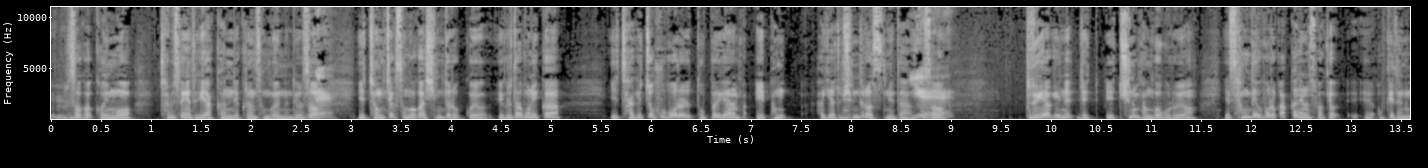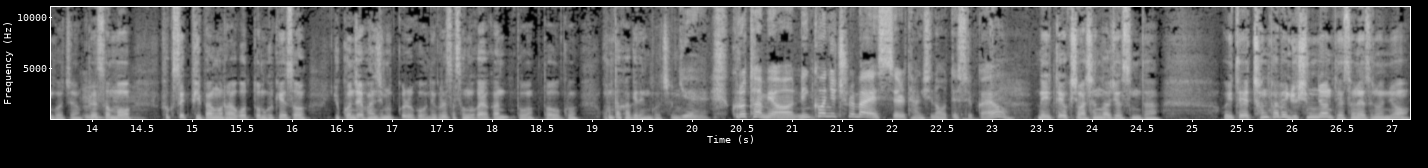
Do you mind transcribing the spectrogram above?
그래서 거- 거의 뭐 참여성이 되게 약한 네, 그런 선거였는데 그래서 네. 이 정책 선거가 힘들었고요. 예, 그러다 보니까 이 자기 쪽 후보를 돋보이게 하는 바- 이 방, 하기가 좀 힘들었습니다. 예. 그래서 부득이하게 이제 이 튀는 방법으로요. 이 상대 후보를 깎아내는 수밖에 예, 없게 되는 거죠. 그래서 뭐 흑색 비방을 하고 또 그렇게 해서 유권자의 관심을 끌고 네, 그래서 선거가 약간 또더그 혼탁하게 된 거죠. 예. 그렇다면 링컨이 출마했을 당시는 어땠을까요? 네, 이때 역시 마찬가지였습니다. 어, 이때 1860년 대선에서는요,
